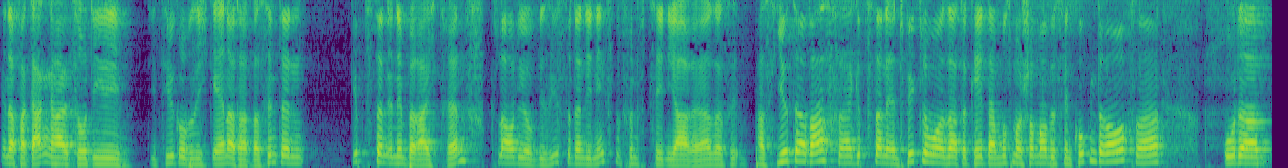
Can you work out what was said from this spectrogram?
in der Vergangenheit so die, die Zielgruppe sich geändert hat. Was sind denn, gibt es denn in dem Bereich Trends, Claudio, wie siehst du denn die nächsten 15 Jahre? Heißt, passiert da was? Gibt es da eine Entwicklung, wo man sagt, okay, da muss man schon mal ein bisschen gucken drauf? Oder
